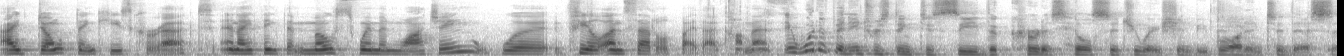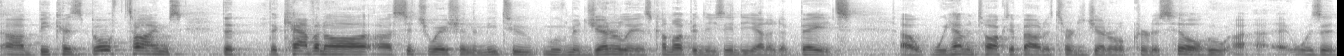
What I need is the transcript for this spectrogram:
I don't think he's correct, and I think that most women watching would feel unsettled by that comment. It would have been interesting to see the Curtis Hill situation be brought into this uh, because both times the, the Kavanaugh uh, situation, the Me Too movement generally has come up in these Indiana debates. Uh, we haven't talked about Attorney General Curtis Hill, who uh, uh, was a,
